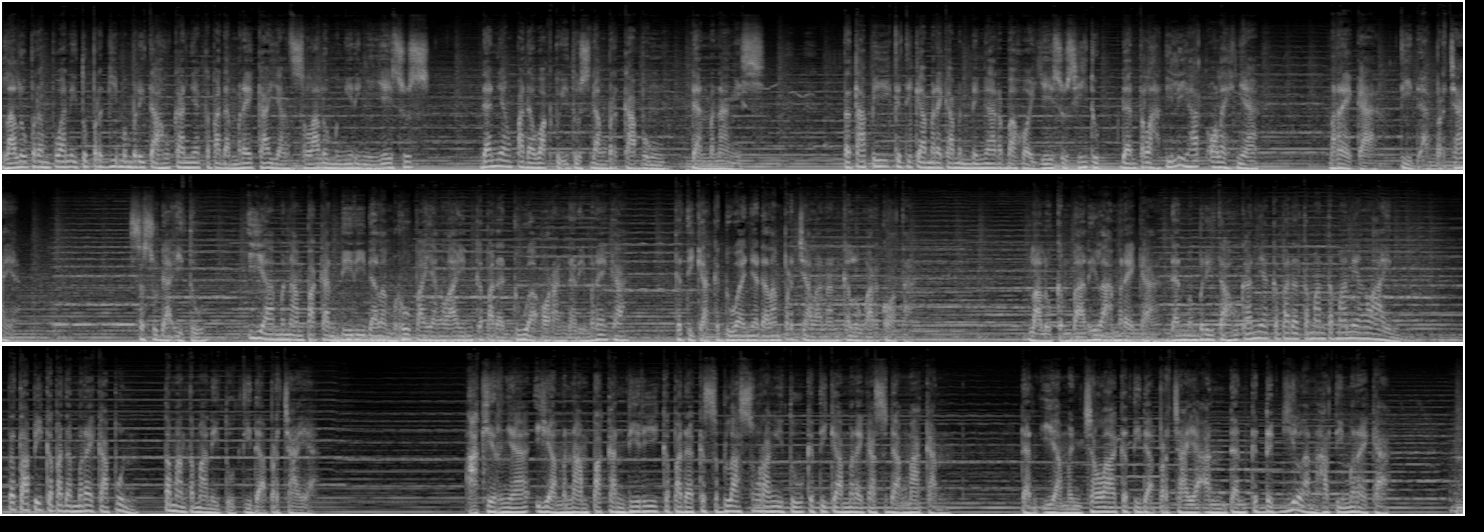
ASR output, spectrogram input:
Lalu perempuan itu pergi memberitahukannya kepada mereka yang selalu mengiringi Yesus dan yang pada waktu itu sedang berkabung dan menangis. Tetapi ketika mereka mendengar bahwa Yesus hidup dan telah dilihat olehnya, mereka tidak percaya. Sesudah itu, ia menampakkan diri dalam rupa yang lain kepada dua orang dari mereka ketika keduanya dalam perjalanan keluar kota. Lalu kembalilah mereka dan memberitahukannya kepada teman-teman yang lain. Tetapi kepada mereka pun, teman-teman itu tidak percaya. Akhirnya ia menampakkan diri kepada kesebelas orang itu ketika mereka sedang makan. Dan ia mencela ketidakpercayaan dan kedegilan hati mereka.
